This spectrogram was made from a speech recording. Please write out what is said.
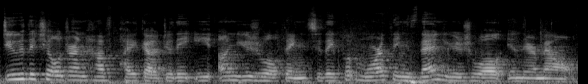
Do the children have pica? Do they eat unusual things? Do they put more things than usual in their mouth?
